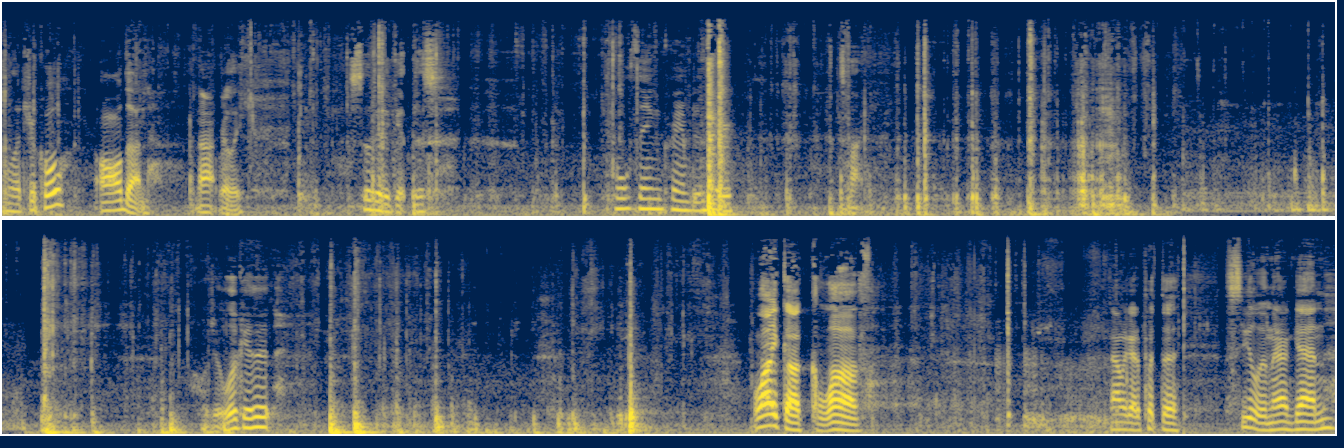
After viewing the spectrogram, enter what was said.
Electrical, all done. Not really. Still gotta get this whole thing crammed in here. It's fine. Would you look at it? Like a glove. Now we gotta put the seal in there again.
